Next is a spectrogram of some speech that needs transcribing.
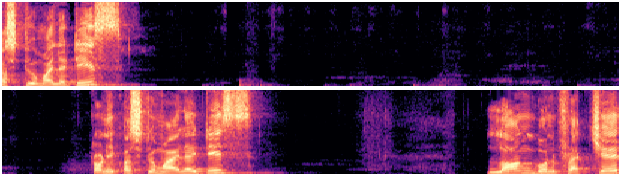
osteomyelitis, chronic osteomyelitis, long bone fracture,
